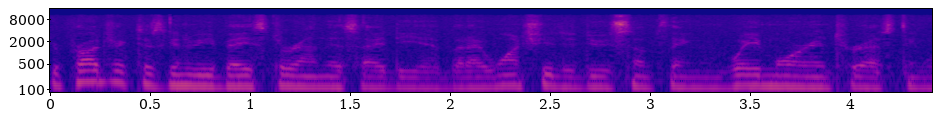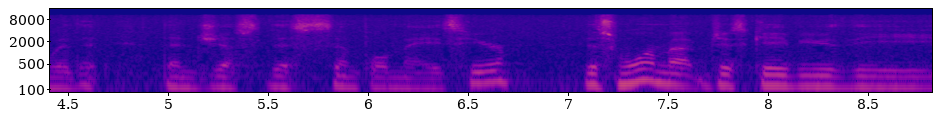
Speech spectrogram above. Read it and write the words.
Your project is going to be based around this idea, but I want you to do something way more interesting with it than just this simple maze here. This warm-up just gave you the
